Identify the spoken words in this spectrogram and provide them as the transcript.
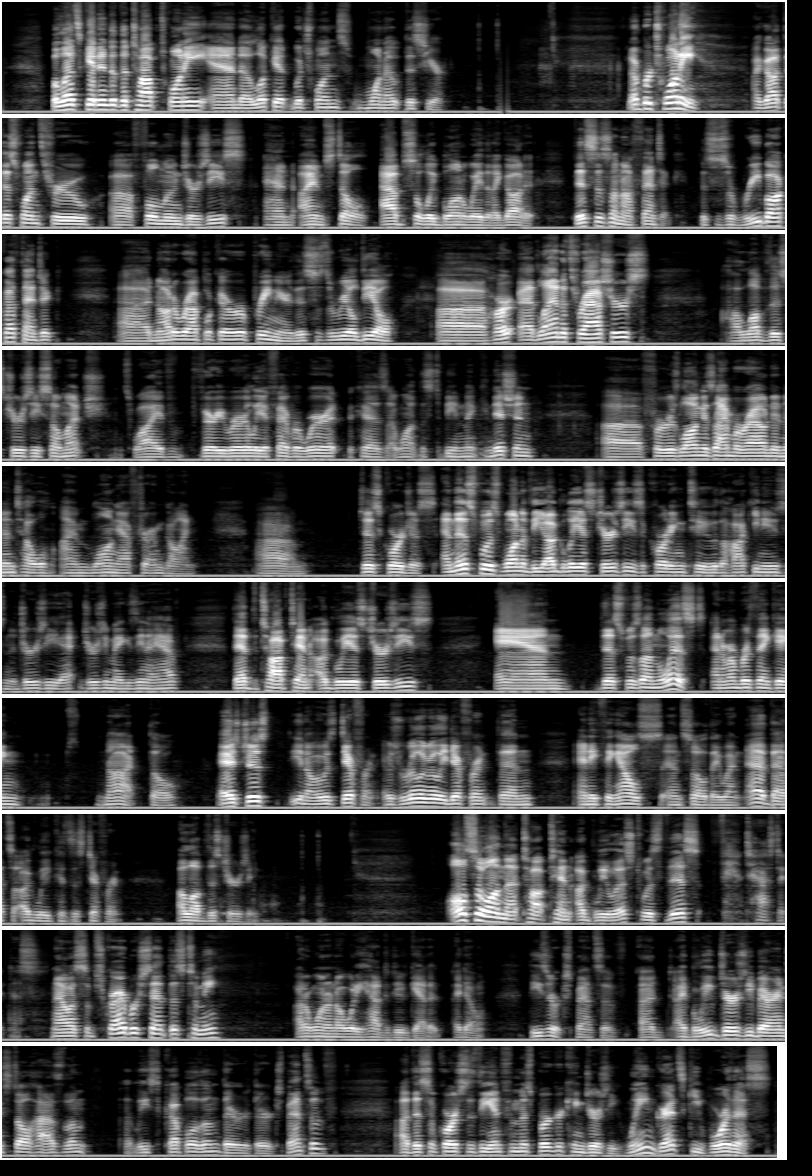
But let's get into the top 20 and uh, look at which ones won out this year. Number 20, I got this one through uh, Full Moon Jerseys, and I am still absolutely blown away that I got it. This is an authentic. This is a Reebok authentic, uh, not a replica or a premier. This is the real deal. Uh, Atlanta Thrashers. I love this jersey so much. That's why I very rarely, if ever, wear it because I want this to be in mint condition uh, for as long as I'm around and until I'm long after I'm gone. Um, just gorgeous. And this was one of the ugliest jerseys according to the Hockey News and the Jersey Jersey magazine I have. They had the top 10 ugliest jerseys and this was on the list. And I remember thinking not though. It's just, you know, it was different. It was really really different than anything else and so they went, "Eh, that's ugly cuz it's different." I love this jersey. Also on that top 10 ugly list was this fantasticness. Now, a subscriber sent this to me. I don't want to know what he had to do to get it. I don't. These are expensive. Uh, I believe Jersey Baron still has them. At least a couple of them. They're they're expensive. Uh, this, of course, is the infamous Burger King jersey. Wayne Gretzky wore this,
